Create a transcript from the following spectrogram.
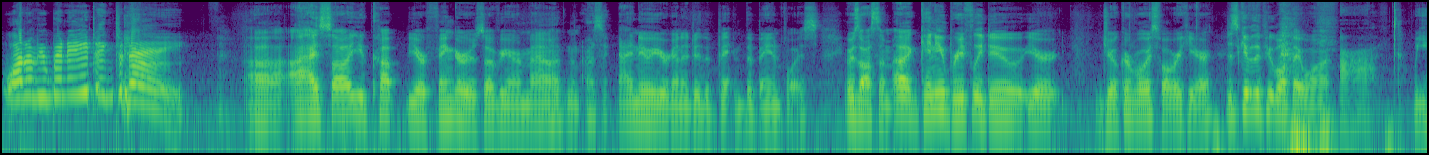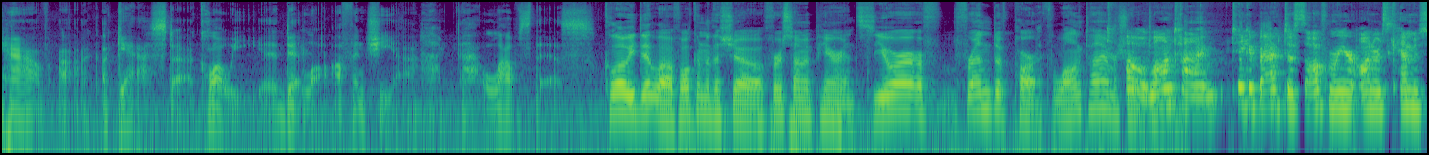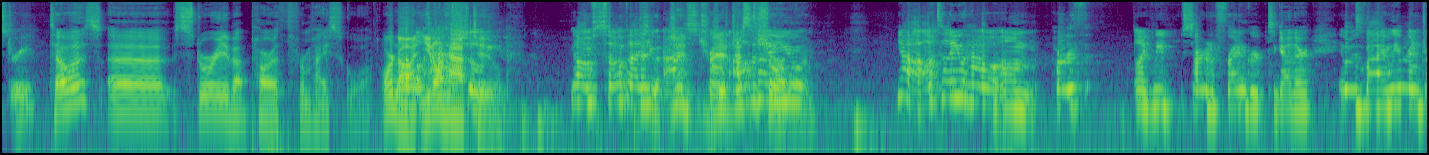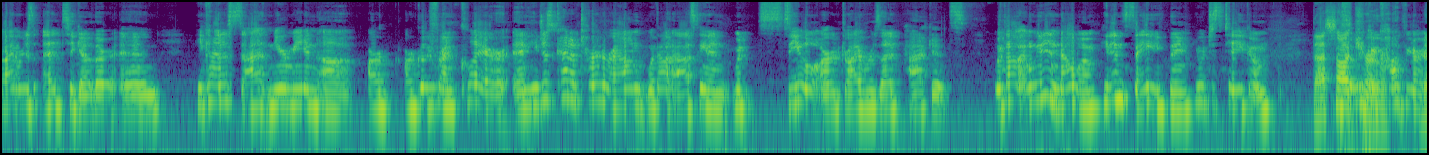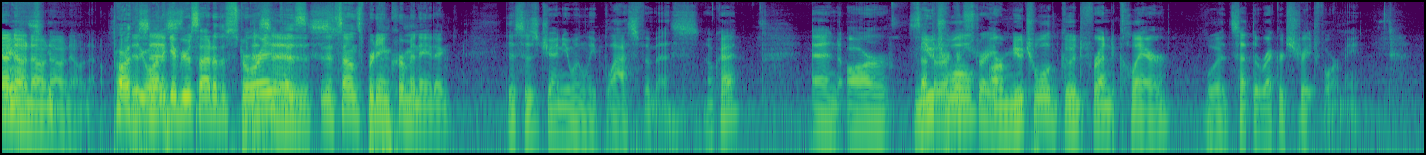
What have you been eating today? Uh, I saw you cup your fingers over your mouth, and I was like, I knew you were gonna do the ba- the Bane voice. It was awesome. Uh, can you briefly do your Joker voice while we're here? Just give the people what they want. Uh, we have uh, a guest, uh, Chloe Ditloff, and she uh, loves this. Chloe Ditloff, welcome to the show. First time appearance. You are a f- friend of Parth. Long time or short Oh, long time. Take it back to sophomore year honors chemistry. Tell us a story about Parth from high school. Or not, Well, you don't actually- have to. No, I'm so glad you asked, Just, Trent. ju- just a short you, one. Yeah, I'll tell you how um Parth like we started a friend group together. It was by we were in driver's ed together and he kind of sat near me and uh, our, our good friend Claire, and he just kind of turned around without asking and would steal our driver's ed packets without, and we didn't know him. He didn't say anything. He would just take them. That's not So true. copy our No, no, answer. no, no, no, no. Parth, This you want to give your side of the story? Because is- it sounds pretty incriminating. This is genuinely blasphemous, okay? And our Set mutual our mutual good friend Claire would set the record straight for me.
